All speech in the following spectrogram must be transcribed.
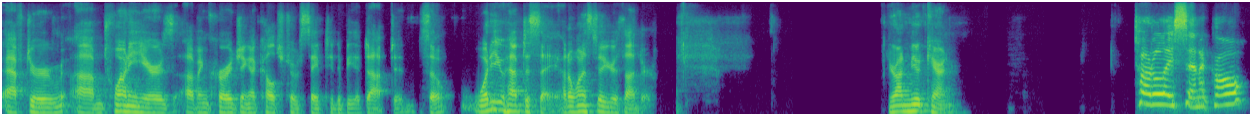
after um, 20 years of encouraging a culture of safety to be adopted. So what do you have to say? I don't want to steal your thunder. You're on mute, Karen. Totally cynical.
